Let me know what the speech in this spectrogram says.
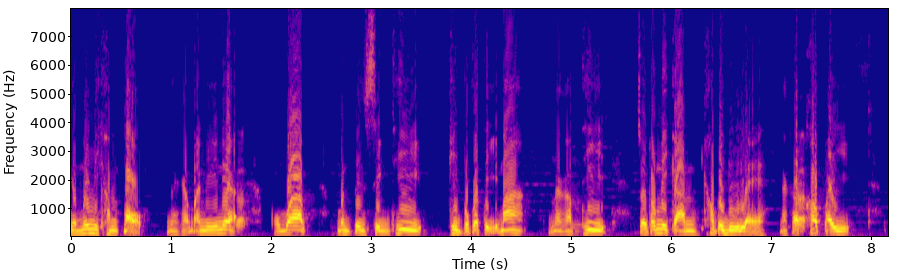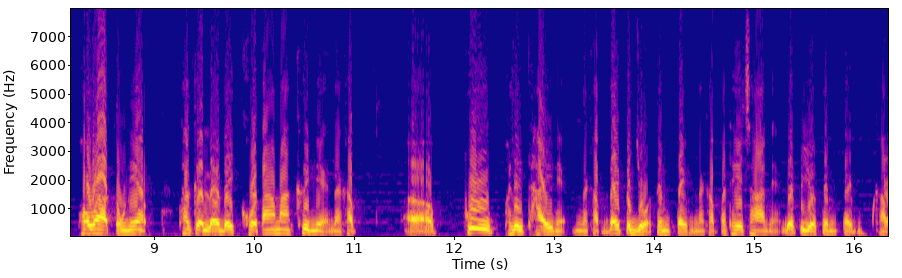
ยังไม่มีคำตอบนะครับอันนี้เนี่ยครับผมว่ามันเป็นสิ่งที่ผิดปกติมากนะครับที่จะต้องมีการเข้าไปดูแลนะครับครับเข้าไป เพราะว่าตรงเนี้ยถ้าเกิดเราได้โควต้ามากขึ้นเนี่ยนะครับเอ่อผู้ผลิตไทยเนี่ยนะครับได้ประโยชน์เต็มๆนะครับประเทศชาติเนี่ยได้ประโยชน์เต็มๆครับ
